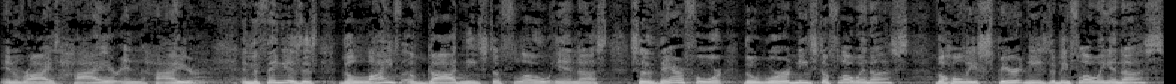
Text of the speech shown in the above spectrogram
and rise higher and higher. And the thing is, is the life of God needs to flow in us. So therefore, the Word needs to flow in us. The Holy Spirit needs to be flowing in us.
